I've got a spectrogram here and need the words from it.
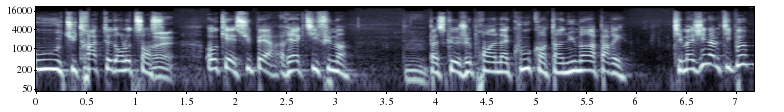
Ou tu tractes dans l'autre sens. Ok, super, réactif humain. Parce que je prends un à coup quand un humain apparaît. T'imagines un petit peu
